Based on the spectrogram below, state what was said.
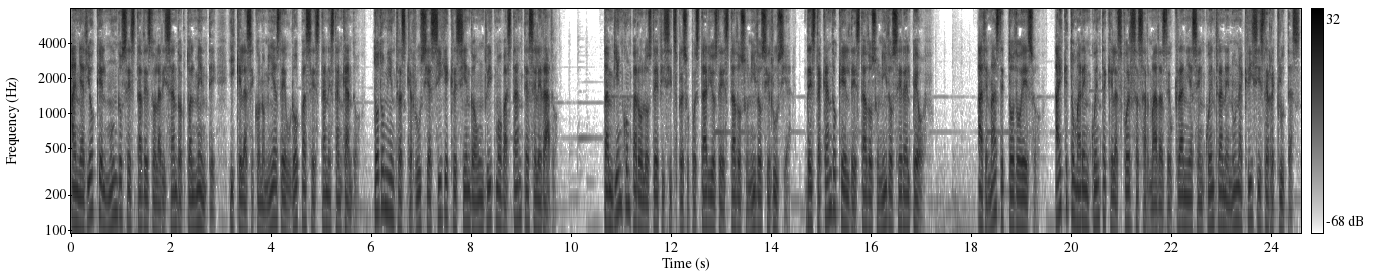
Añadió que el mundo se está desdolarizando actualmente y que las economías de Europa se están estancando, todo mientras que Rusia sigue creciendo a un ritmo bastante acelerado. También comparó los déficits presupuestarios de Estados Unidos y Rusia, destacando que el de Estados Unidos era el peor. Además de todo eso, hay que tomar en cuenta que las Fuerzas Armadas de Ucrania se encuentran en una crisis de reclutas,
